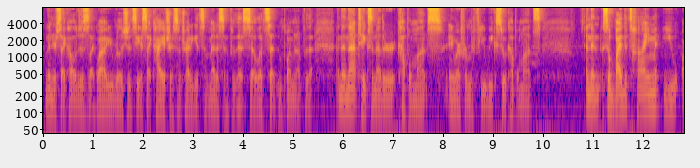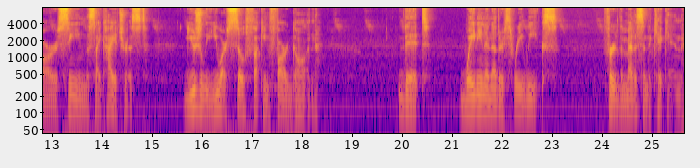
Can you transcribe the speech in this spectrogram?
and then your psychologist is like wow you really should see a psychiatrist and try to get some medicine for this so let's set an appointment up for that. And then that takes another couple months anywhere from a few weeks to a couple months and then so by the time you are seeing the psychiatrist usually you are so fucking far gone that waiting another three weeks for the medicine to kick in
